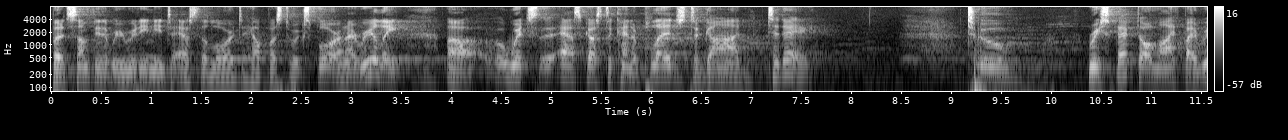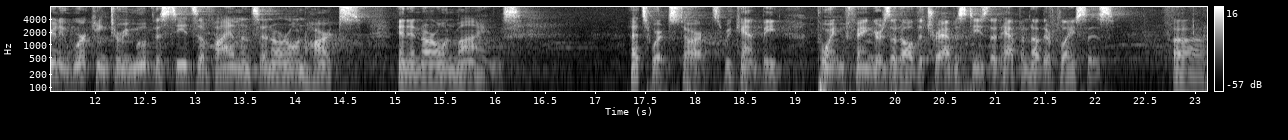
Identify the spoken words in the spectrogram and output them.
but it's something that we really need to ask the Lord to help us to explore. And I really, uh, which ask us to kind of pledge to God today to respect all life by really working to remove the seeds of violence in our own hearts and in our own minds. That's where it starts. We can't be pointing fingers at all the travesties that happen other places uh,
